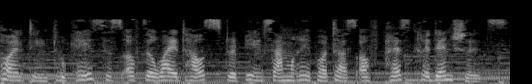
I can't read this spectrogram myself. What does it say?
pointing to cases of the White House stripping some reporters of press credentials.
